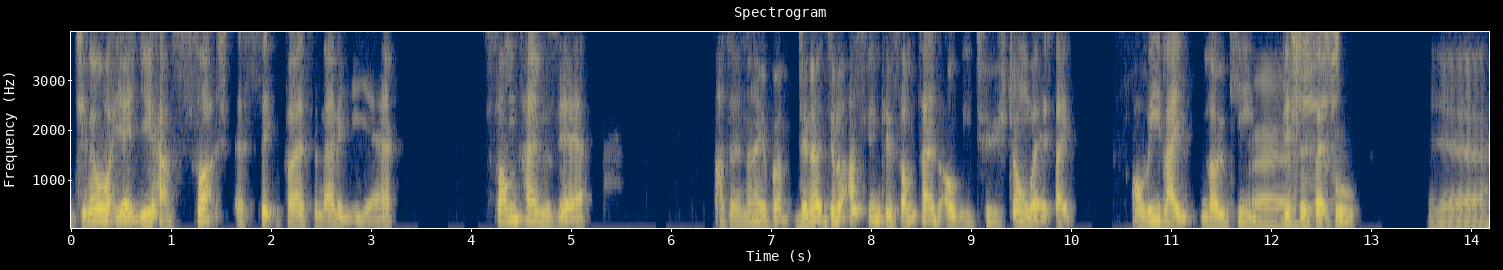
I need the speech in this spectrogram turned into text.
Do you know what? Yeah, you have such a sick personality. Yeah. Sometimes, yeah. I don't know, but do you know? Do you know? What I was thinking sometimes are we too strong? Where it's like, are we like low key uh, disrespectful? Yeah.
